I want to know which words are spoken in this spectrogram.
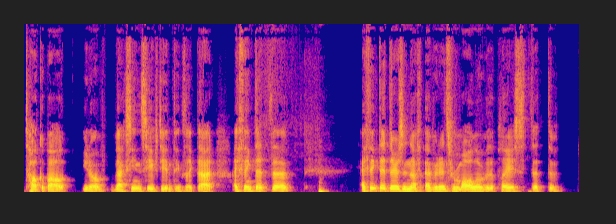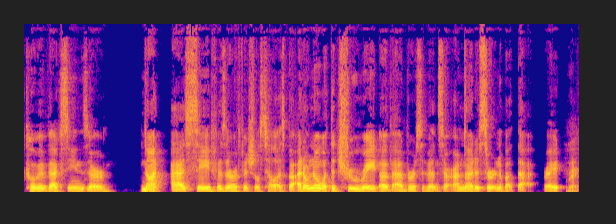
talk about, you know, vaccine safety and things like that. I think that the, I think that there's enough evidence from all over the place that the COVID vaccines are not as safe as our officials tell us. But I don't know what the true rate of adverse events are. I'm not as certain about that, right? Right.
